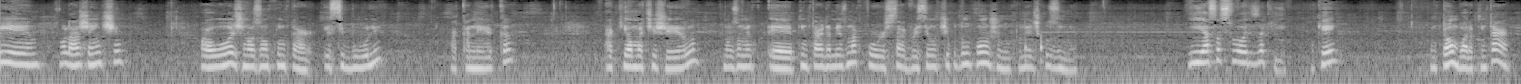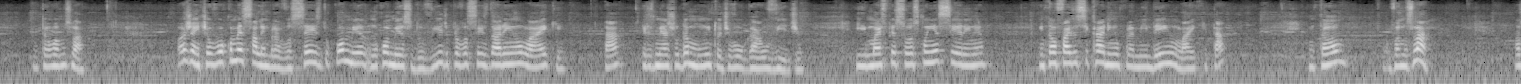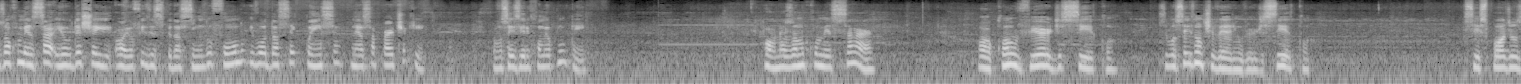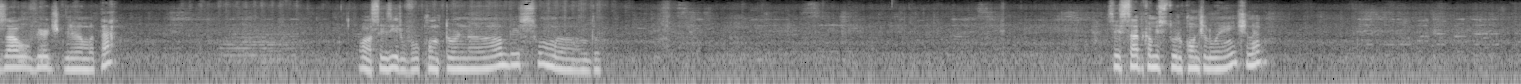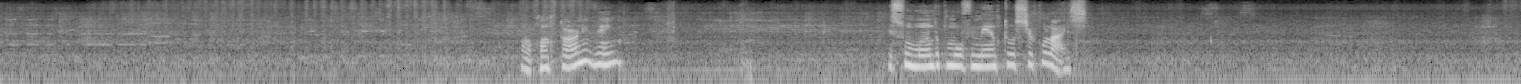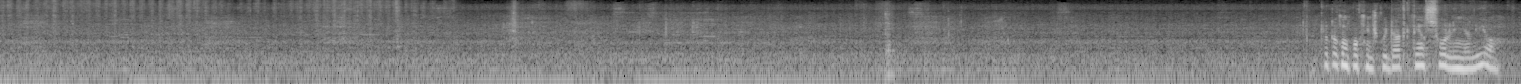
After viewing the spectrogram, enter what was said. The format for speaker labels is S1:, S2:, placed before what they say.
S1: Oiê! Olá, gente! Ó, hoje nós vamos pintar esse bule, a caneca. Aqui é uma tigela. Nós vamos é, pintar da mesma cor, sabe? Vai ser um tipo de um conjunto, né, de cozinha. E essas flores aqui, ok? Então, bora pintar? Então, vamos lá. Ó, gente, eu vou começar a lembrar vocês do come no começo do vídeo para vocês darem o like, tá? Eles me ajudam muito a divulgar o vídeo. E mais pessoas conhecerem, né? Então, faz esse carinho pra mim, deem um like, tá? Então, vamos lá? Nós vamos começar, eu deixei, ó, eu fiz esse pedacinho do fundo e vou dar sequência nessa parte aqui. Pra vocês verem como eu pintei. Ó, nós vamos começar, ó, com o verde seco. Se vocês não tiverem verde seco, vocês podem usar o verde grama, tá? Ó, vocês viram, vou contornando e sumando. Vocês sabem que eu misturo com diluente, né? Ó, contorna e vem esfumando com movimentos circulares. Eu tô com um pouquinho de cuidado que tem a solinha ali, ó.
